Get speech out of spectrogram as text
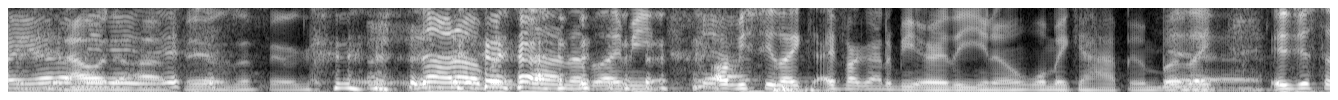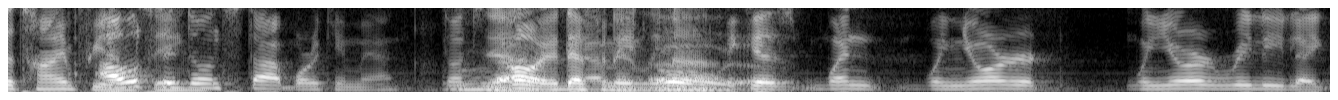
yeah, now I I mean, know how it, it it's, feels. it's, It feels good. no, no, but no, no, but I mean, Yeah. obviously, like if I gotta be early, you know, we'll make it happen. But like, it's just a time freedom I would say don't stop working, man. Don't Mhm. stop. Yeah. Oh, yeah, You know what I mean? definitely not. Oh, yeah. Because when when you're when you're really like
